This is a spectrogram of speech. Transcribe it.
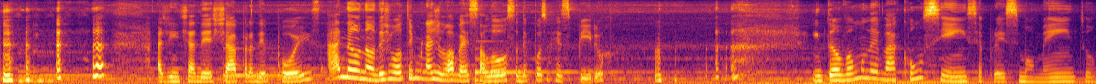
a gente ia deixar para depois. Ah, não, não, deixa eu terminar de lavar essa louça, depois eu respiro. Então vamos levar consciência para esse momento.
